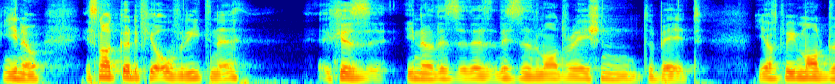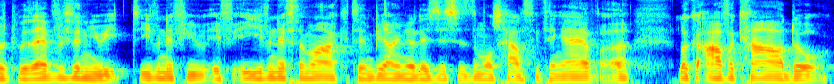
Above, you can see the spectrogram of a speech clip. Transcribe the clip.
you know, it's not good if you're overeating it because, you know, this, this, this is the moderation debate. You have to be moderate with everything you eat, even if you, if even if the marketing behind it is this is the most healthy thing ever. Look at avocado.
